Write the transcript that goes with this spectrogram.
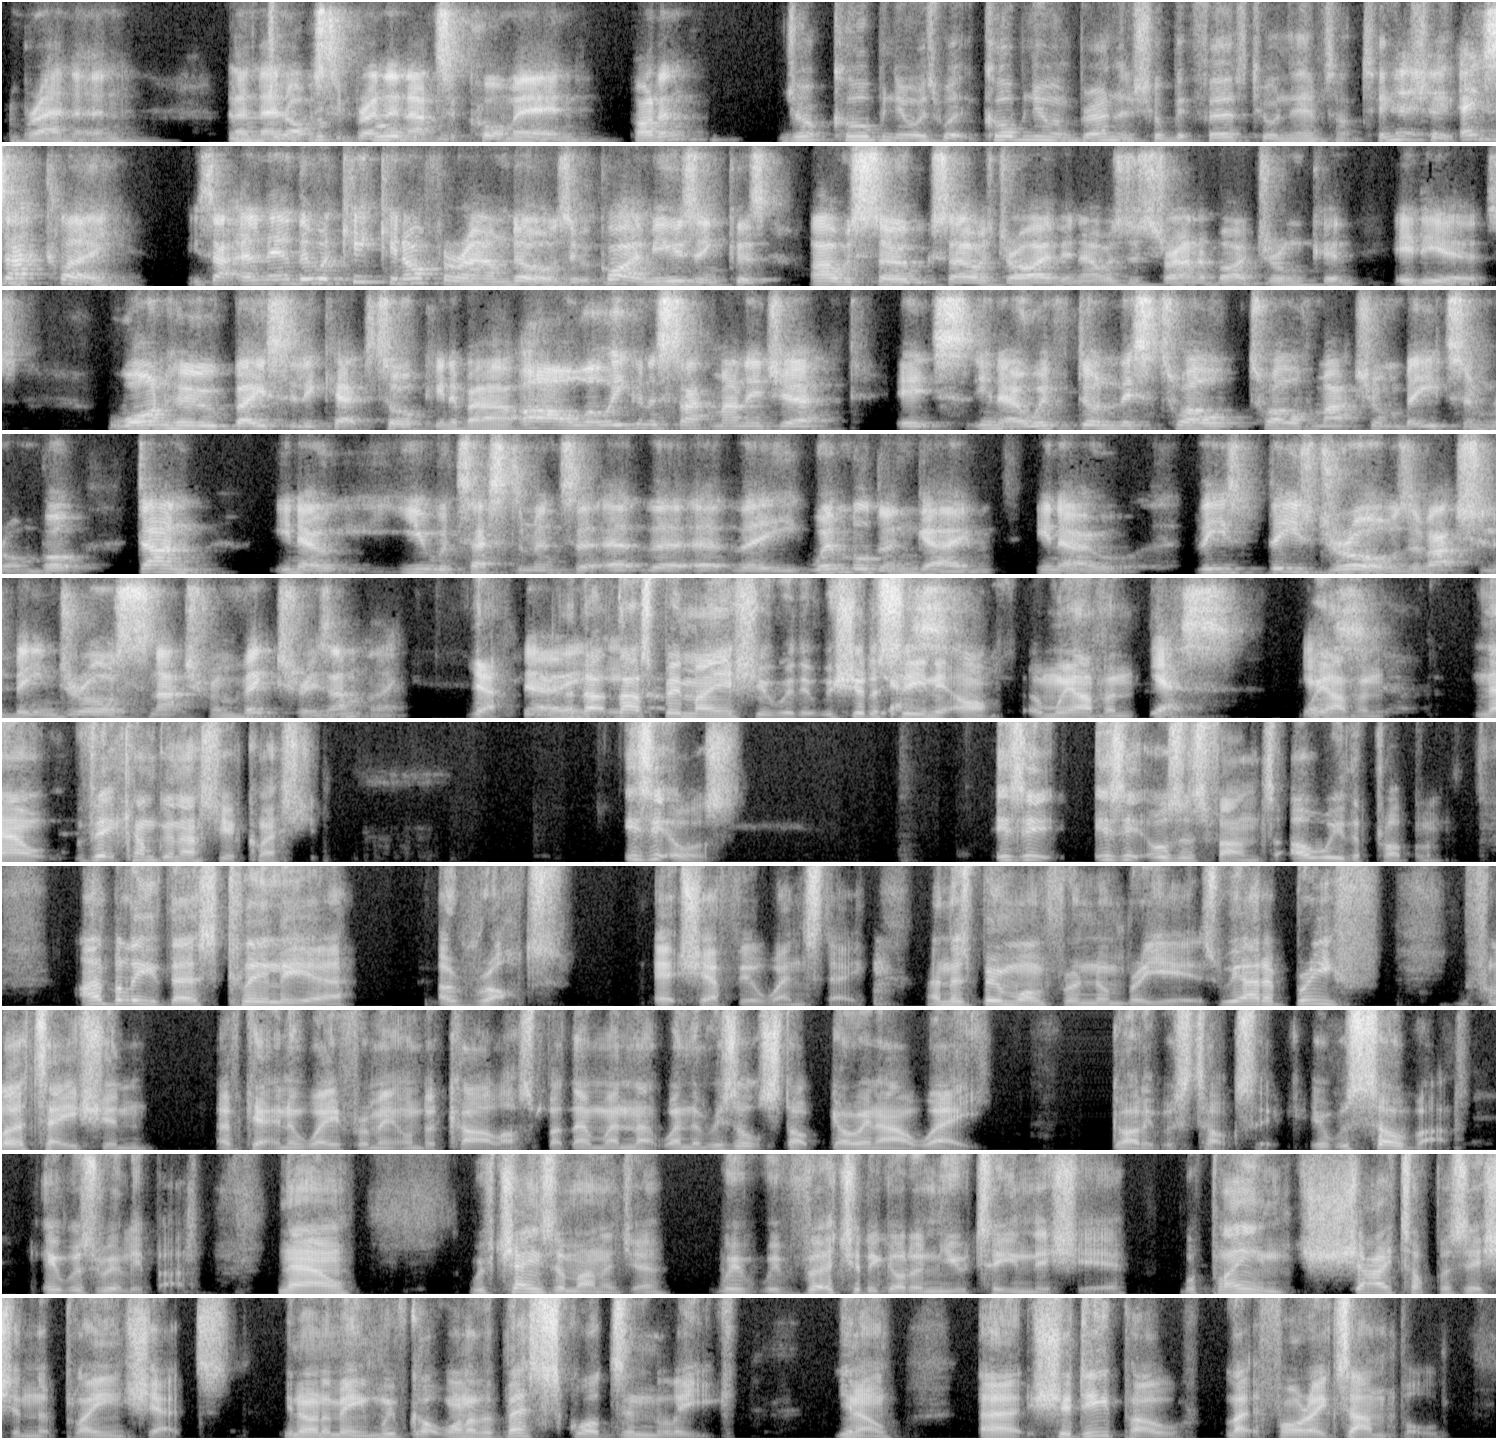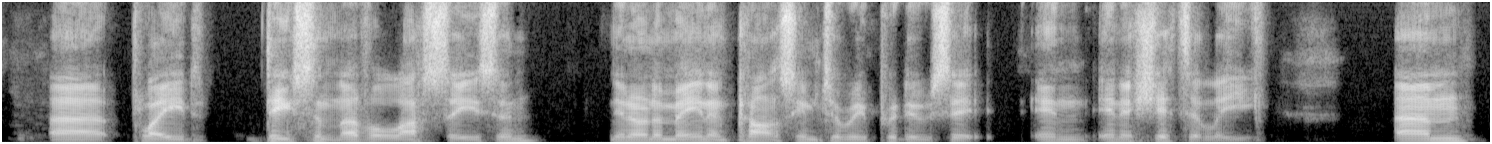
Brennan, and, And then obviously Brennan had to come in. Pardon? drop Corbeanu as well. And Brennan should be first two names on team sheet. Exactly. Exactly. And they, they were kicking off around us. It was quite amusing because I was sober because I was driving. I was just surrounded by drunken idiots. One who basically kept talking about, oh, well, we're going to sack manager. It's, you know, we've done this 12, 12 match unbeaten run. But Dan, you know, you were testament at, at the at the Wimbledon game. You know, these these draws have actually been draws snatched from victories, haven't they? Yeah, and it- that, that's been my issue with it. We should have seen it off, and we haven't. Yes. We haven't. Now, Vic, I'm going to ask you a question. Is it us? Is it is it us as fans? Are we the problem? I believe there's clearly a, a rot at Sheffield Wednesday, and there's been one for a number of years. We had a brief flirtation of getting away from it under Carlos, but then when that when the results stopped going our way, God, it was toxic. It was so bad. It was really bad. Now we've changed the manager. We've, we've virtually got a new team this year. We're playing shite opposition that play in sheds. You know what I mean? We've got one of the best squads in the league. You know, uh, Shodipo, like for example, uh, played decent level last season. You know what I mean? And can't seem to reproduce it in in a shitter league. Um,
